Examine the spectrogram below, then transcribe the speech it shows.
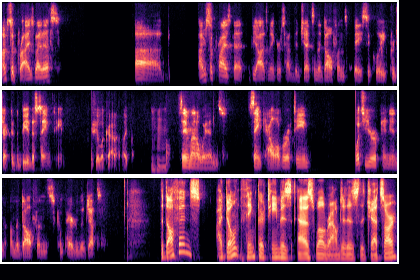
I'm surprised by this. Uh, I'm surprised that the odds makers have the Jets and the Dolphins basically projected to be the same team. If you look at it, like hmm same amount of wins, same caliber of team. What's your opinion on the Dolphins compared to the Jets? The Dolphins, I don't think their team is as well rounded as the Jets are.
